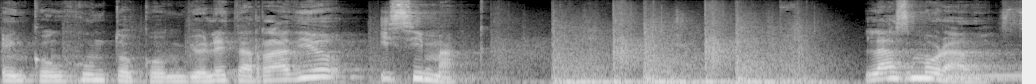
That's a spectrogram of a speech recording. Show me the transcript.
en conjunto con Violeta Radio y CIMAC. Las Moradas.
